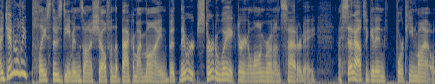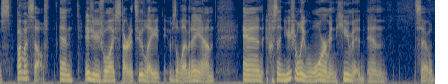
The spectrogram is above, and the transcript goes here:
I generally place those demons on a shelf in the back of my mind, but they were stirred awake during a long run on Saturday. I set out to get in 14 miles by myself, and as usual, I started too late. It was 11 a.m., and it was unusually warm and humid, and so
